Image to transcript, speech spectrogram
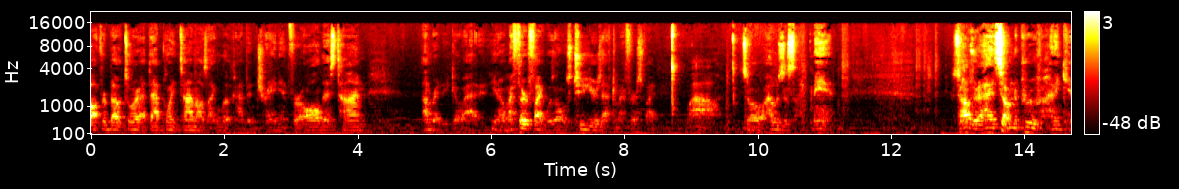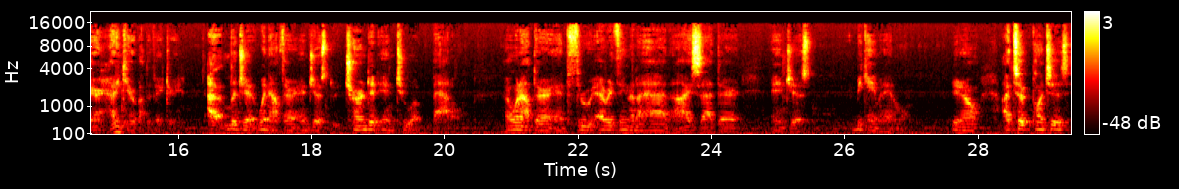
Fought for Bellator. At that point in time, I was like, "Look, I've been training for all this time. I'm ready to go at it." You know, my third fight was almost two years after my first fight. Wow. So I was just like, man. So I was I had something to prove. I didn't care. I didn't care about the victory. I legit went out there and just turned it into a battle. I went out there and threw everything that I had. I sat there and just became an animal. You know, I took punches.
